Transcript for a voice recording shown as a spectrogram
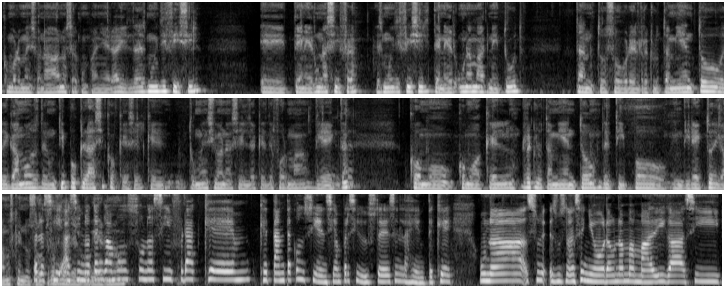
como lo mencionaba nuestra compañera Hilda, es muy difícil eh, tener una cifra, es muy difícil tener una magnitud tanto sobre el reclutamiento, digamos, de un tipo clásico, que es el que tú mencionas, Hilda, que es de forma directa, como, como aquel reclutamiento de tipo indirecto, digamos que Pero nosotros... sí, desde así no gobierno- tengamos una cifra que, que tanta conciencia han percibido ustedes en la gente, que una, una señora, una mamá diga así,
